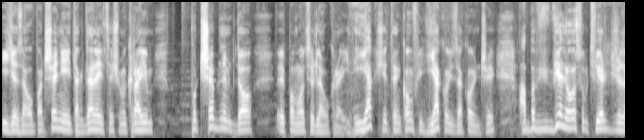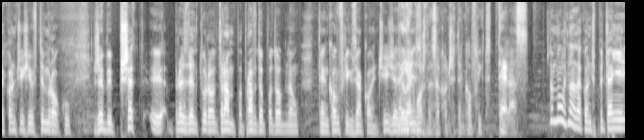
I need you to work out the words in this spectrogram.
idzie zaopatrzenie i tak dalej. Jesteśmy krajem potrzebnym do y, pomocy dla Ukrainy. Jak się ten konflikt jakoś zakończy, a wiele osób twierdzi, że zakończy się w tym roku, żeby przed y, prezydenturą Trumpa prawdopodobną ten konflikt zakończyć. Że A jak można zakończyć ten konflikt teraz? No można zakończyć. Pytanie,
